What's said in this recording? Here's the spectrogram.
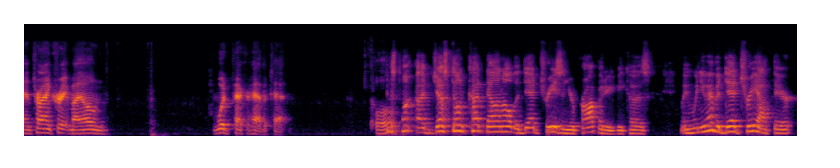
and try and create my own woodpecker habitat. Cool. Just don't, uh, just don't cut down all the dead trees in your property because when, when you have a dead tree out there,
